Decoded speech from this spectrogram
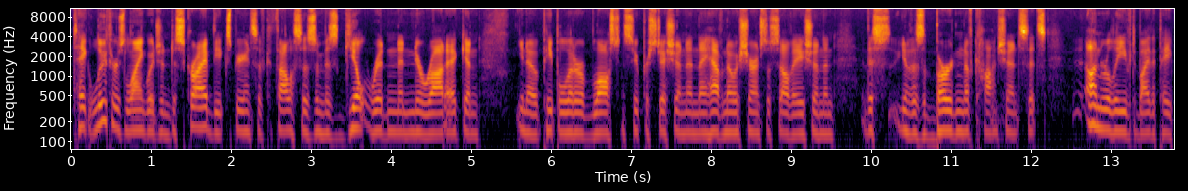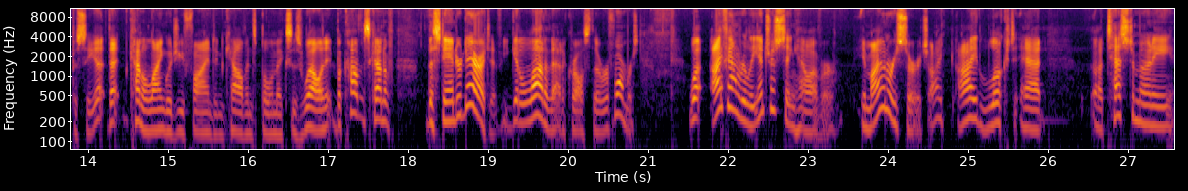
take Luther's language and describe the experience of Catholicism as guilt ridden and neurotic and you know people that are lost in superstition and they have no assurance of salvation and this you know there's a burden of conscience that's unrelieved by the papacy. That, that kind of language you find in calvin's polemics as well and it becomes kind of the standard narrative. You get a lot of that across the reformers. What i found really interesting however in my own research i, I looked at uh, testimony,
